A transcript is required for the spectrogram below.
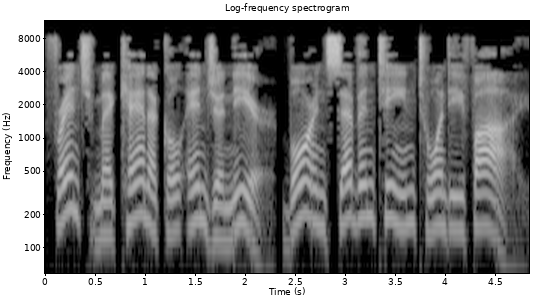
French mechanical engineer born 1725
